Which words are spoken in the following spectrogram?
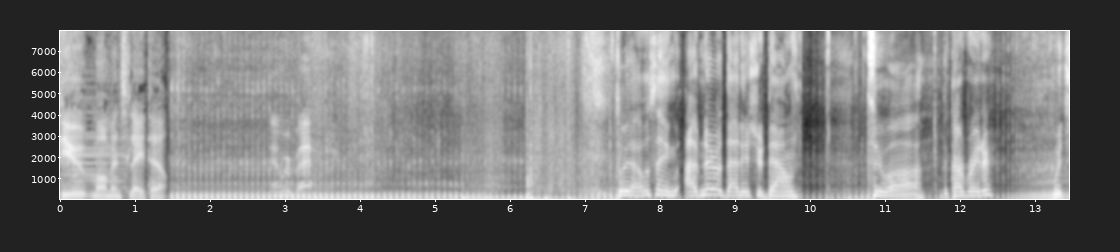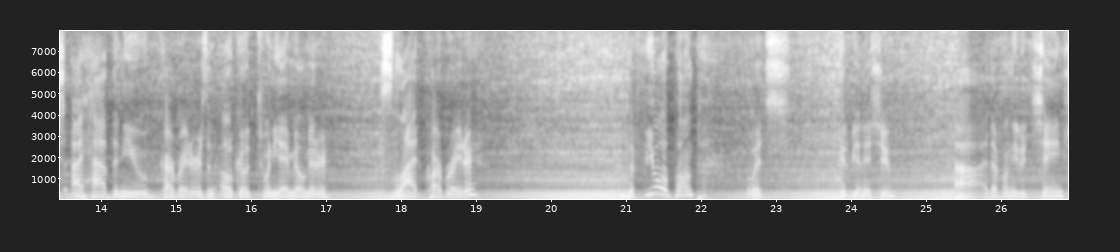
few moments later. And we're back. So yeah, I was saying I've narrowed that issue down to uh, the carburetor, which I have the new carburetor, is an OKO 28 millimeter slide carburetor. The fuel pump, which could be an issue. Uh, I definitely need to change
